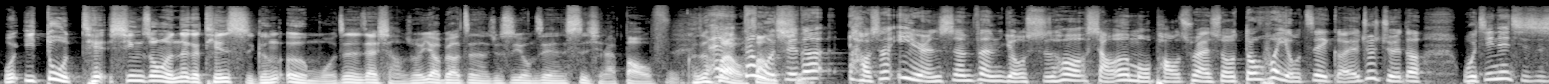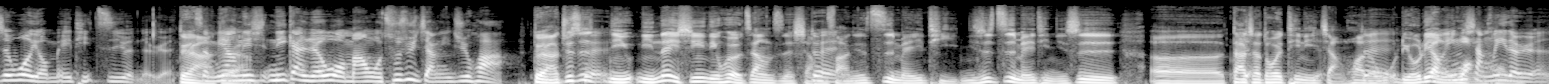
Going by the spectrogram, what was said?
我一度天心中的那个天使跟恶魔，真的在想说，要不要真的就是用这件事情来报复？可是后来我、欸，但我觉得好像艺人身份，有时候小恶魔跑出来的时候，都会有这个、欸，就觉得我今天其实是握有媒体资源的人，对啊，怎么样？啊、你你敢惹我吗？我出去讲一句话。对啊，就是你，你内心一定会有这样子的想法。你是自媒体，你是自媒体，你是呃，大家都会听你讲话的流量影响力的人。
